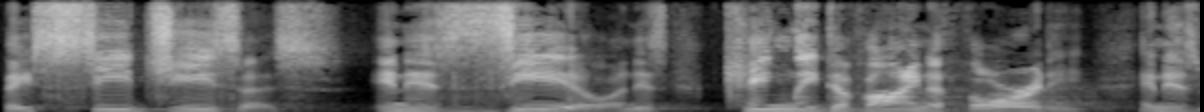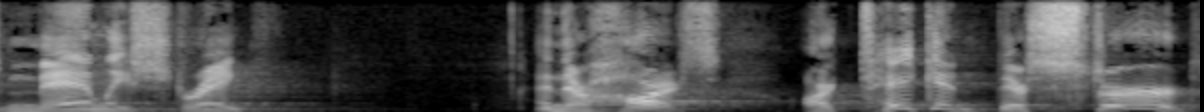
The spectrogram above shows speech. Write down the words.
they see Jesus in his zeal and his kingly divine authority, in his manly strength. And their hearts are taken, they're stirred.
